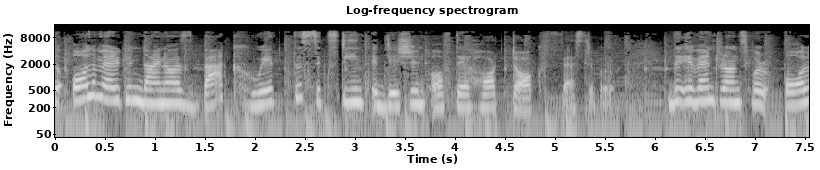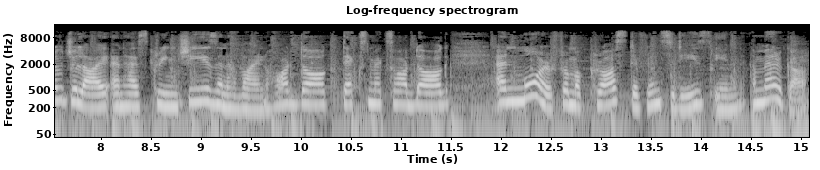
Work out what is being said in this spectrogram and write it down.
The All American Diner is back with the 16th edition of their Hot Dog Festival. The event runs for all of July and has cream cheese and Hawaiian hot dog, Tex Mex hot dog, and more from across different cities in America.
